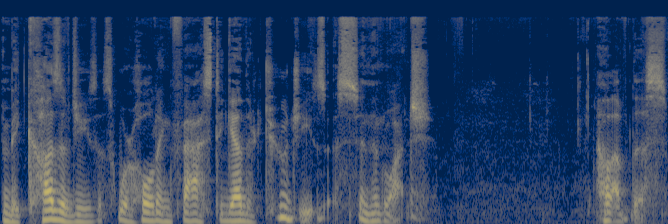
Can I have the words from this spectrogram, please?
And because of Jesus, we're holding fast together to Jesus. And then watch. I love this.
